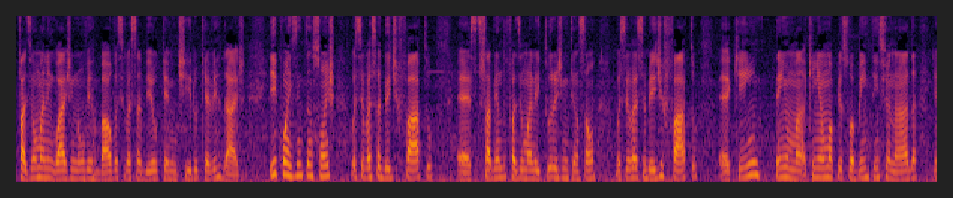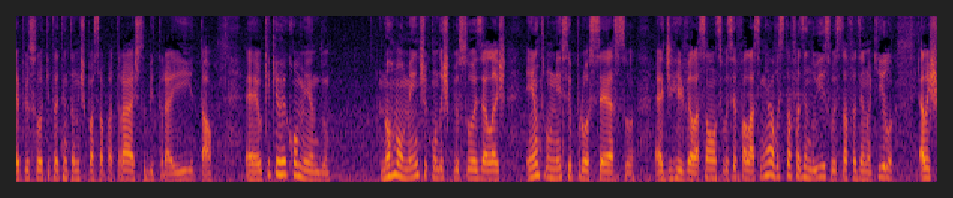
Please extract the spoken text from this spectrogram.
fazer uma linguagem não verbal, você vai saber o que é mentira e o que é verdade. E com as intenções, você vai saber de fato, é, sabendo fazer uma leitura de intenção, você vai saber de fato é, quem, tem uma, quem é uma pessoa bem intencionada e a pessoa que está tentando te passar para trás, subtrair e tal. É, o que, que eu recomendo? Normalmente, quando as pessoas elas entram nesse processo é, de revelação, se você falar assim, ah, você está fazendo isso, você está fazendo aquilo, elas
